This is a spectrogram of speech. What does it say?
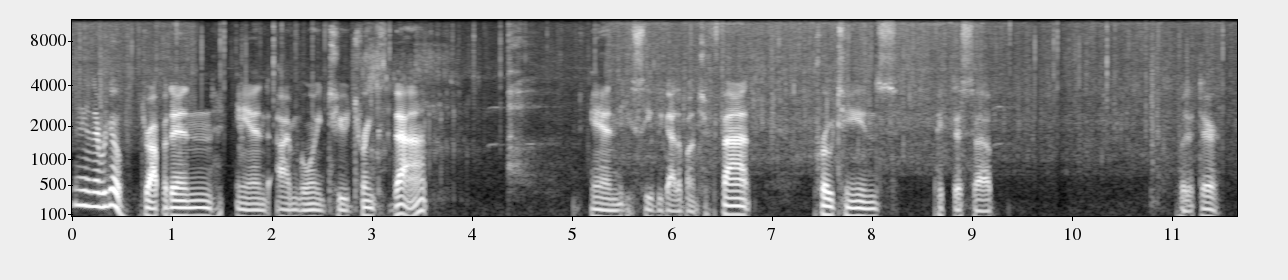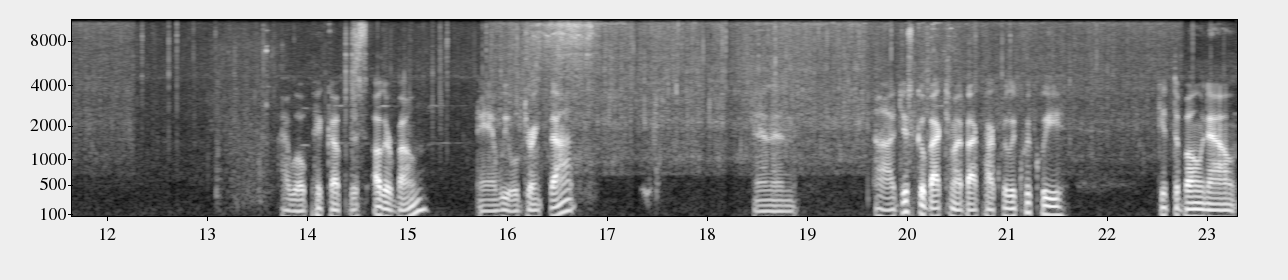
And there we go. Drop it in, and I'm going to drink that. And you see we got a bunch of fat, proteins. Pick this up. Put it there. I will pick up this other bone, and we will drink that. And then uh, just go back to my backpack really quickly. Get the bone out.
